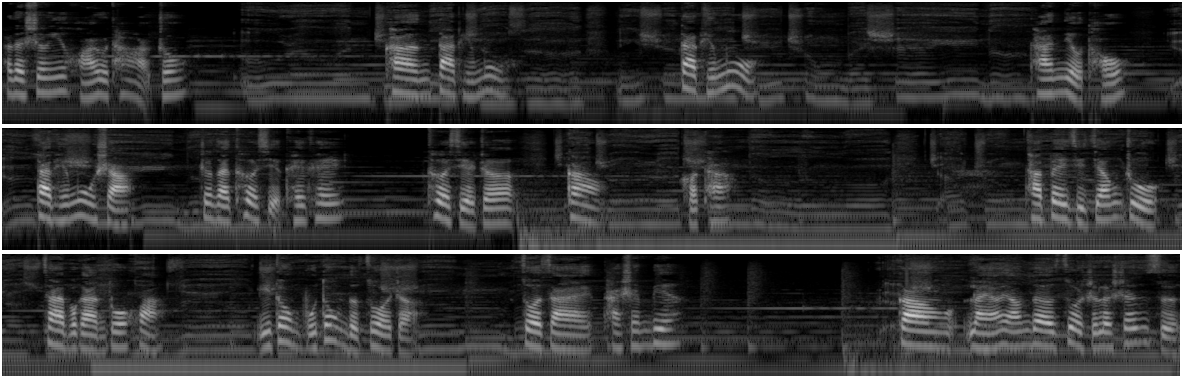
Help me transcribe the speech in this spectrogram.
他的声音滑入他耳中。看大屏幕，大屏幕。他扭头，大屏幕上正在特写 KK，特写着杠和他。他背脊僵住，再不敢多话，一动不动地坐着，坐在他身边。杠懒洋洋地坐直了身子，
